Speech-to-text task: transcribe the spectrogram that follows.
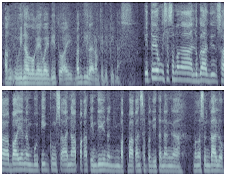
ang iwinawagayway dito ay bandila ng Pilipinas. Ito yung isa sa mga lugar dito sa bayan ng Butig kung saan napakatindi yung naging bakbakan sa pagitan ng ah, mga sundalo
